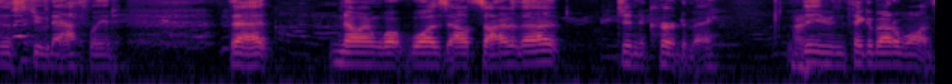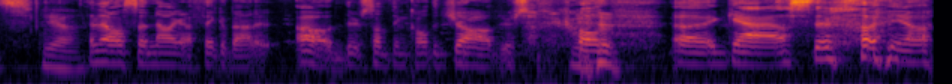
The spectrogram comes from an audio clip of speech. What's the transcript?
the student athlete that knowing what was outside of that didn't occur to me. Didn't even think about it once. yeah And then all of a sudden, now I got to think about it. Oh, there's something called a job. There's something called uh, gas. There's you know,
